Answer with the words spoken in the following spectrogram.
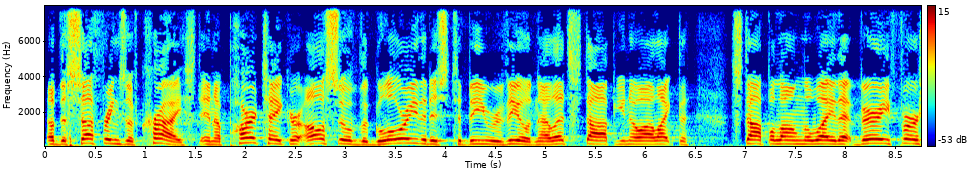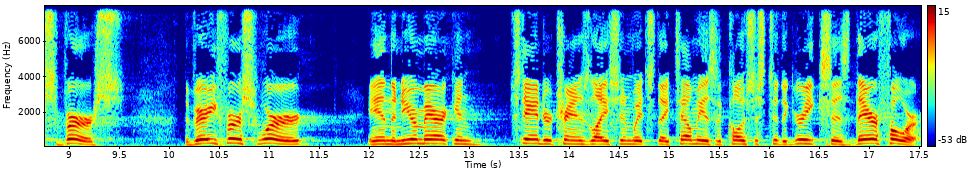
of the sufferings of Christ and a partaker also of the glory that is to be revealed. Now let's stop. You know, I like to stop along the way. That very first verse, the very first word in the New American Standard Translation, which they tell me is the closest to the Greek, says, therefore.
